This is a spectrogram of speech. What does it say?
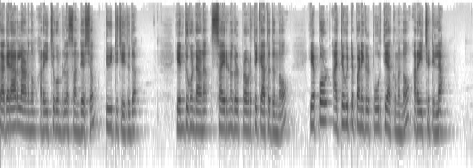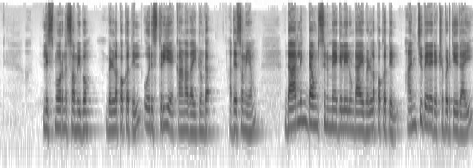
തകരാറിലാണെന്നും അറിയിച്ചുകൊണ്ടുള്ള സന്ദേശം ട്വീറ്റ് ചെയ്തത്. എന്തുകൊണ്ടാണ് സൈറണുകൾ പ്രവർത്തിക്കാത്തതെന്നോ എപ്പോൾ അറ്റകുറ്റപ്പണികൾ പൂർത്തിയാക്കുമെന്നോ അറിയിച്ചിട്ടില്ല. ലിസ്മോറിന് സമീപം വെള്ളപ്പൊക്കത്തിൽ ഒരു സ്ത്രീയെ കാണാതായിട്ടുണ്ട്. അതേസമയം ഡാർലിംഗ് ഡൗൺസിന് മേഖലയിലുണ്ടായ വെള്ളപ്പൊക്കത്തിൽ അഞ്ചുപേരെ രക്ഷപ്പെടുത്തിയതായി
